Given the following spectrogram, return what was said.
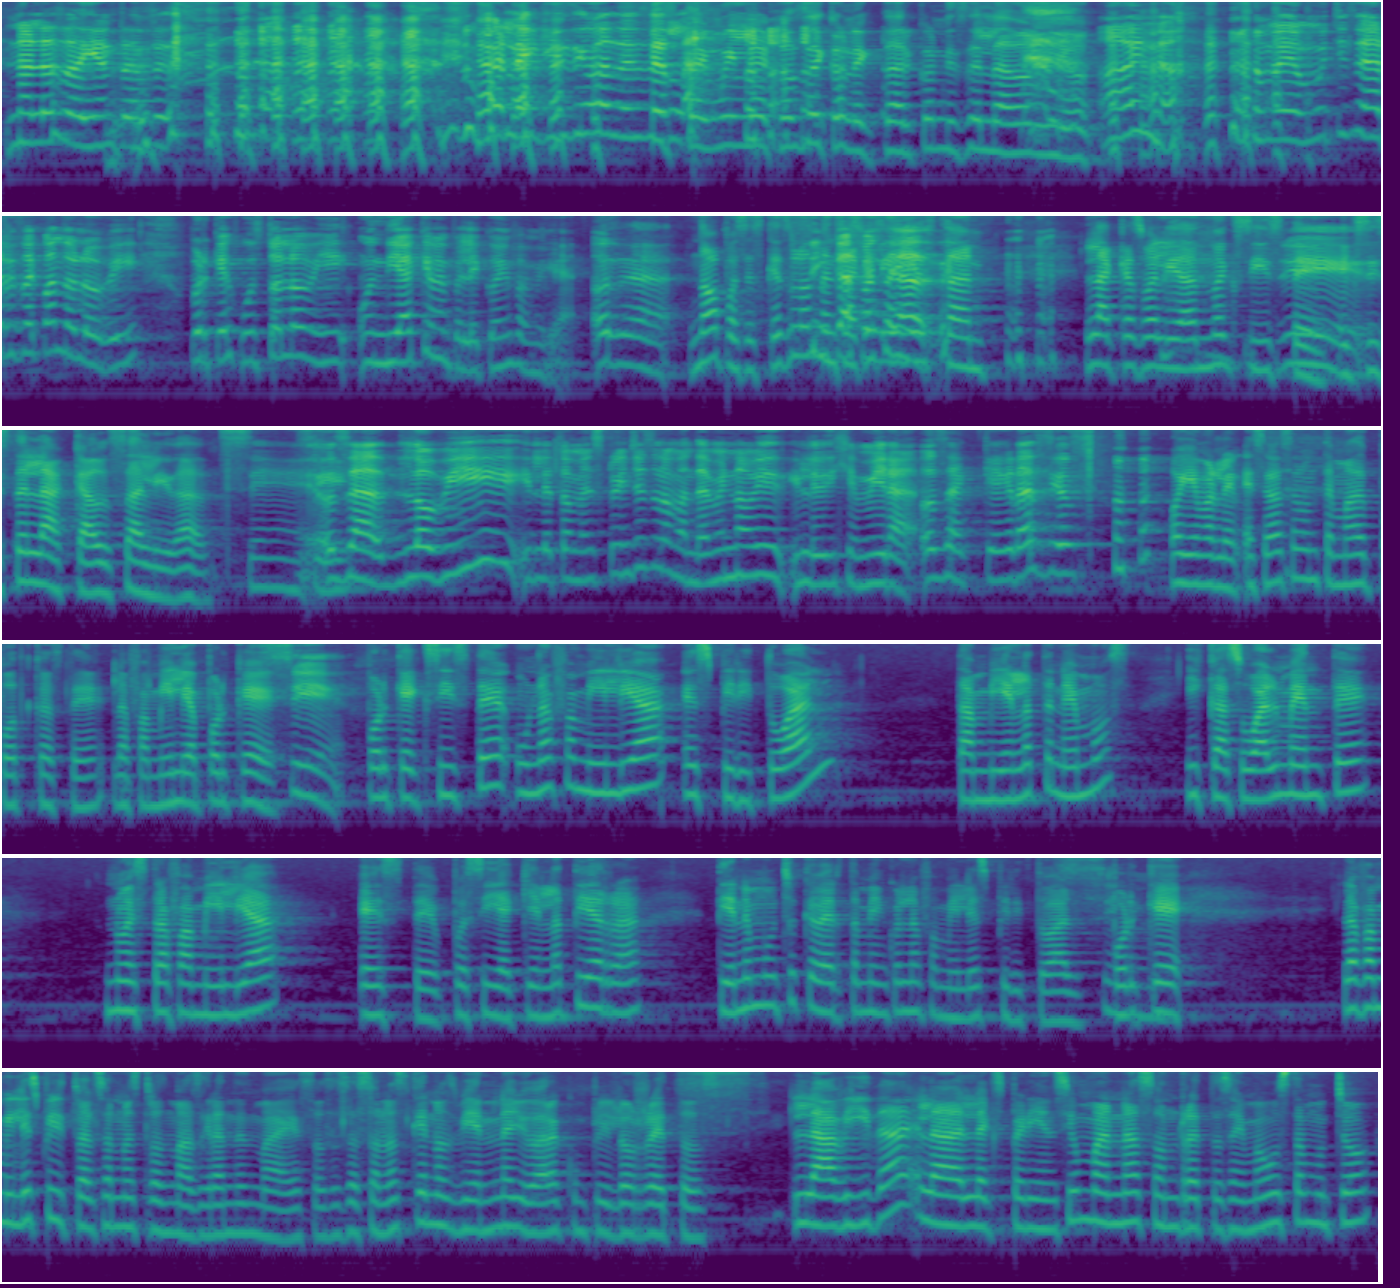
No lo soy entonces. Súper lejísimos de serla. Estoy muy lejos de conectar con ese lado mío. Ay, no. Me dio muchísima risa cuando lo vi, porque justo lo vi un día que me peleé con mi familia. O sea, No, pues es que los mensajes ahí están. La casualidad no existe, Sí. existe la causalidad. sí. Sí. O sea, lo vi y le tomé screenshot, se lo mandé a mi novio y le dije, mira, o sea, qué gracioso. Oye, Marlene, ese va a ser un tema de podcast, ¿eh? La familia, ¿por qué? Sí. Porque existe una familia espiritual, también la tenemos, y casualmente nuestra familia, este, pues sí, aquí en la tierra, tiene mucho que ver también con la familia espiritual, Sí. porque la familia espiritual son nuestros más grandes maestros, o sea, son los que nos vienen a ayudar a cumplir los retos. La vida, la, la experiencia humana son retos. A mí me gusta mucho,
